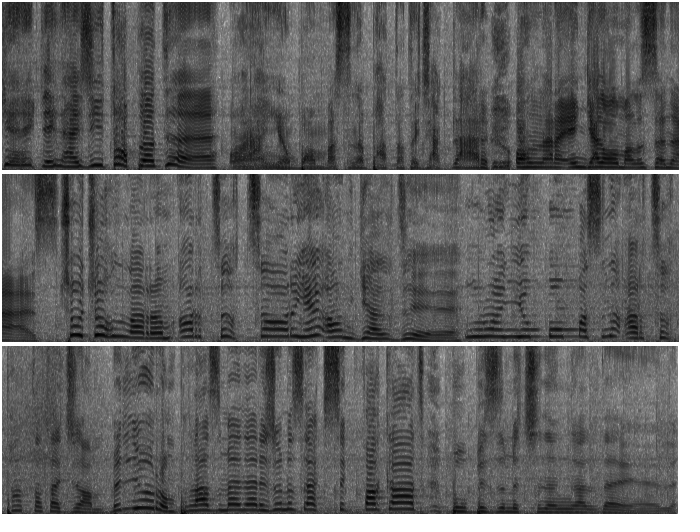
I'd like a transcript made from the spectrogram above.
gerekli enerjiyi topladı. Uranyum bombasını patlatacaklar. Onlara engel olmalısınız. Çocuklarım artık tarihe an geldi. Uranyum bombasını artık patlatacağım. Biliyorum plazma enerjimiz eksik fakat bu bizim için engel değil.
